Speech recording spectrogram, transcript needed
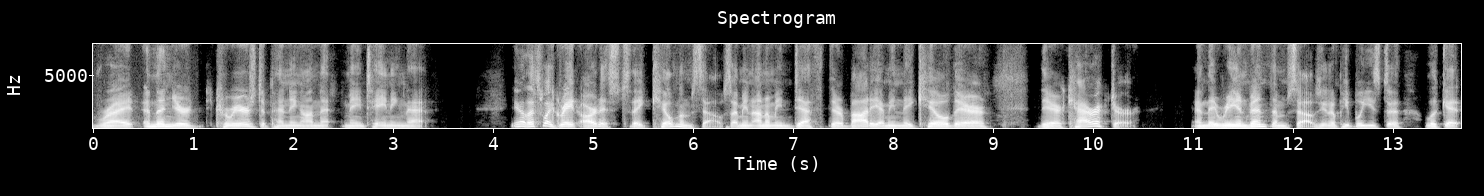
right and then your careers depending on that maintaining that you know that's why great artists they kill themselves i mean i don't mean death their body i mean they kill their their character and they reinvent themselves. You know, people used to look at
